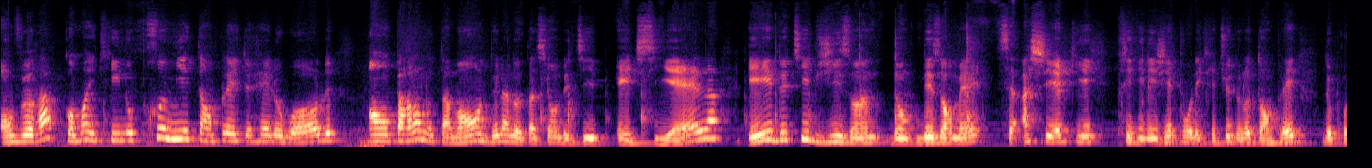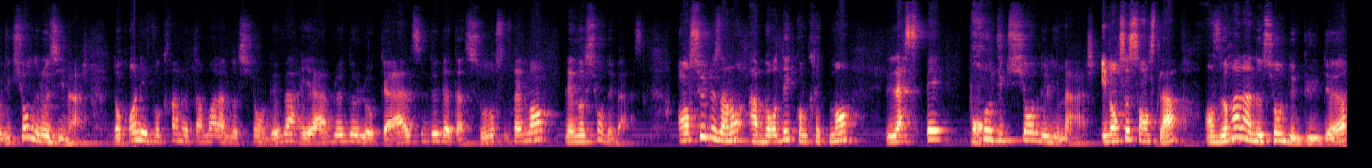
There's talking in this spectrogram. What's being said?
on verra comment écrire nos premiers templates Hello World en parlant notamment de la notation de type HCL et de type JSON. Donc désormais, c'est HCL qui est privilégié pour l'écriture de nos templates de production de nos images. Donc on évoquera notamment la notion de variable, de locals, de data source, vraiment les notions de base. Ensuite, nous allons aborder concrètement l'aspect production de l'image. Et dans ce sens-là, on verra la notion de builder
